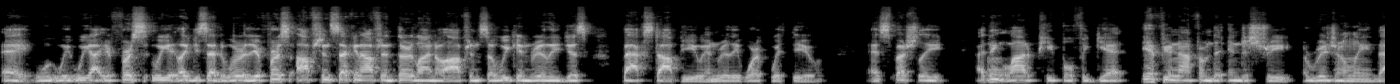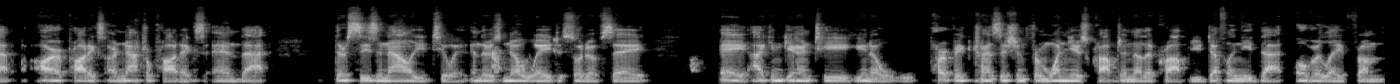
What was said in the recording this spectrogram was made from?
hey, we, we got your first, we like you said, we're your first option, second option, third line of options. So we can really just backstop you and really work with you. Especially, I think a lot of people forget if you're not from the industry originally that our products are natural products and that there's seasonality to it and there's no way to sort of say hey i can guarantee you know perfect transition from one year's crop to another crop. You definitely need that overlay from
